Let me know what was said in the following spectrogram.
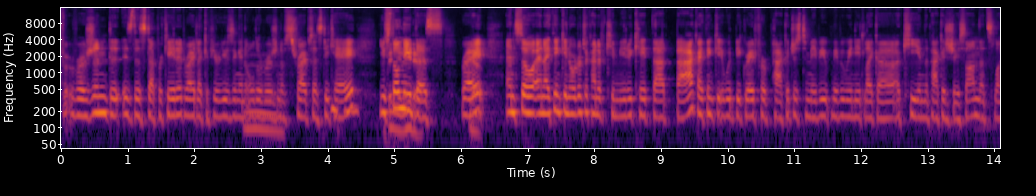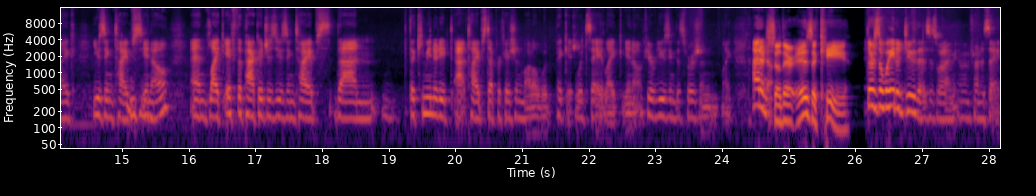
version is this deprecated, right? Like if you're using an older mm. version of Stripes SDK, you still you need, need this right yep. and so and i think in order to kind of communicate that back i think it would be great for packages to maybe maybe we need like a, a key in the package json that's like using types mm-hmm. you know and like if the package is using types then the community at types deprecation model would pick it would say like you know if you're using this version like i don't know so there is a key there's a way to do this is what i'm, I'm trying to say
